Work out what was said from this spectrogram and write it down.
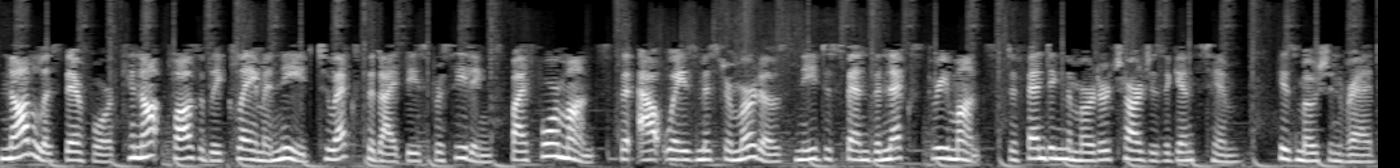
Nautilus therefore cannot plausibly claim a need to expedite these proceedings by four months that outweighs Mr. Murdaugh's need to spend the next three months defending the murder charges against him, his motion read.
